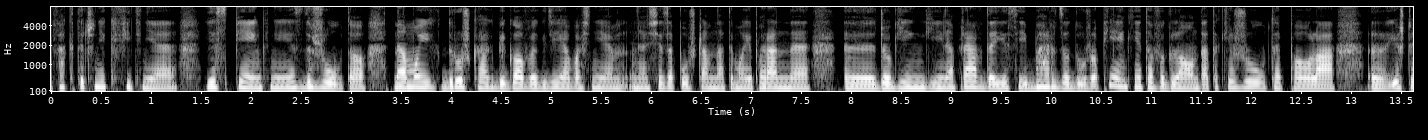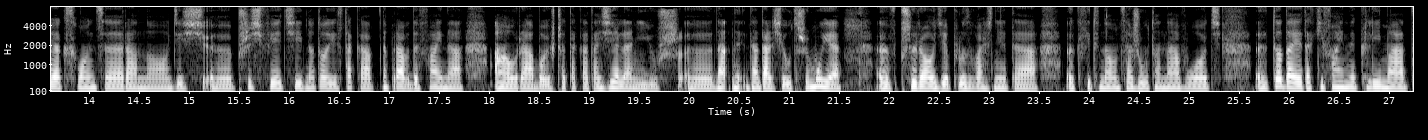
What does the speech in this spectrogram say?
faktycznie kwitnie, jest pięknie, jest żółto. Na moich dróżkach biegowych, gdzie ja właśnie się zapuszczam na te moje poranne joggingi, naprawdę jest jej bardzo dużo. Pięknie to wygląda, takie żółte żółte pola, y, jeszcze jak słońce rano gdzieś y, przyświeci, no to jest taka naprawdę fajna aura, bo jeszcze taka ta zieleń już y, nadal się utrzymuje w przyrodzie, plus właśnie ta kwitnąca żółta nawłoć. To daje taki fajny klimat,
